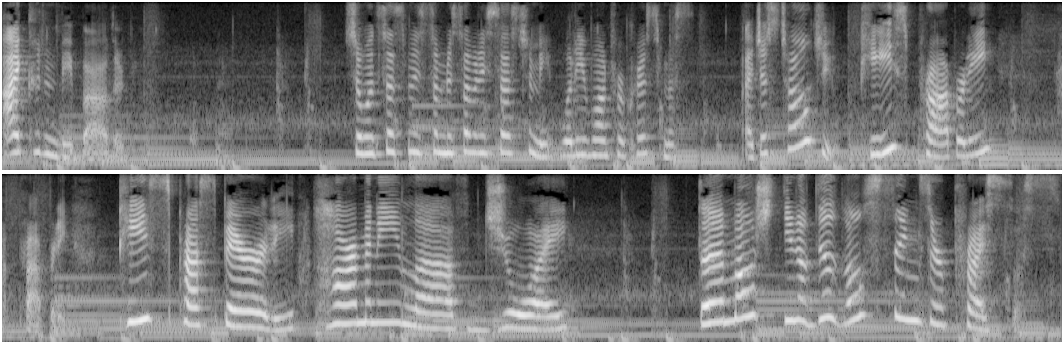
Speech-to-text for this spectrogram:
I couldn't be bothered. So when somebody, somebody, says to me, What do you want for Christmas? I just told you peace, property, property, peace, prosperity, harmony, love, joy, the emotion, you know, th- those things are priceless.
